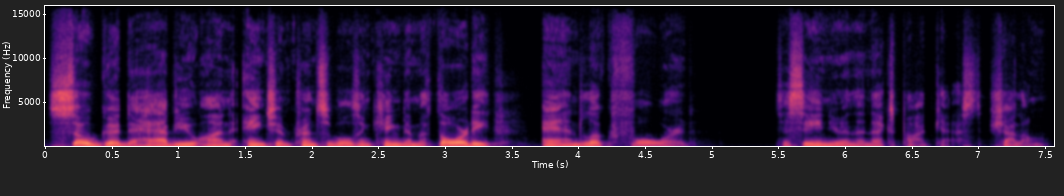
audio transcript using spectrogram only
So good to have you on Ancient Principles and Kingdom Authority, and look forward to seeing you in the next podcast. Shalom.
